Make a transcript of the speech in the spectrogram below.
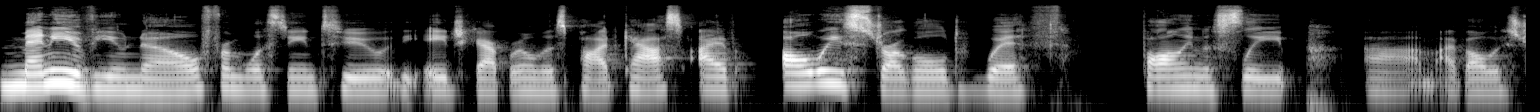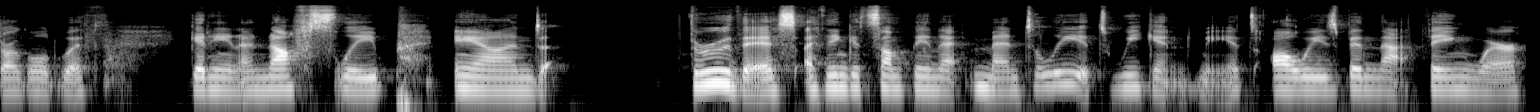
many of you know from listening to the Age Gap Realness podcast, I've always struggled with falling asleep. Um, I've always struggled with getting enough sleep. And through this, I think it's something that mentally it's weakened me. It's always been that thing where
